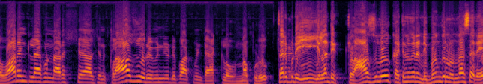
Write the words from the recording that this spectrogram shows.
వారెంట్ లేకుండా అరెస్ట్ చేయాల్సిన క్లాజు రెవెన్యూ డిపార్ట్మెంట్ యాక్ట్లో ఉన్నప్పుడు సరే ఇప్పుడు ఈ ఇలాంటి క్లాజులు కఠినమైన నిబంధనలు ఉన్నా సరే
